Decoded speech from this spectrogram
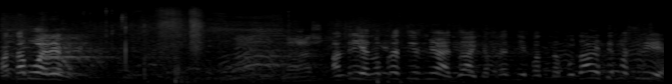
Под тобой, Рыжик. Наш. Андрей, ну прости ж мяч, зайка, прости под тобой. Куда вы все пошли?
